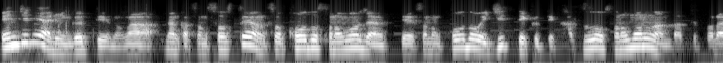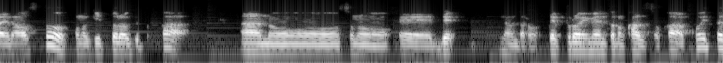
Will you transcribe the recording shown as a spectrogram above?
エンジニアリングっていうのが、なんかそのソフトウェアのそコードそのものじゃなくて、そのコードをいじっていくっていう活動そのものなんだって捉え直すと、この GitLog とか、あのーその、えーで、なんだろう、デプロイメントの数とか、こういった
